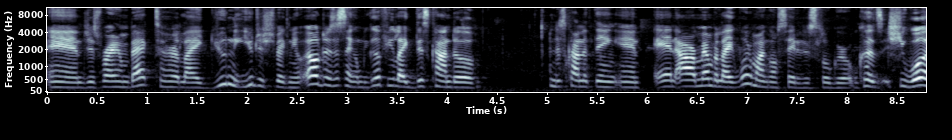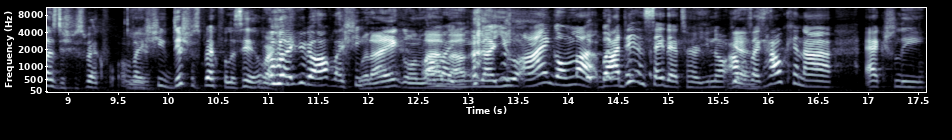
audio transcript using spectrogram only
and just writing back to her like, "You need you disrespecting your elders. This ain't gonna be good for you." Like this kind of this kind of thing and and I remember like what am I gonna say to this little girl because she was disrespectful I was like Yeah. she disrespectful as hell Right. like you know I'm like she But I ain't gonna lie I'm like about- you, know, you I ain't gonna lie but I didn't say that to her you know I was like how can I actually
